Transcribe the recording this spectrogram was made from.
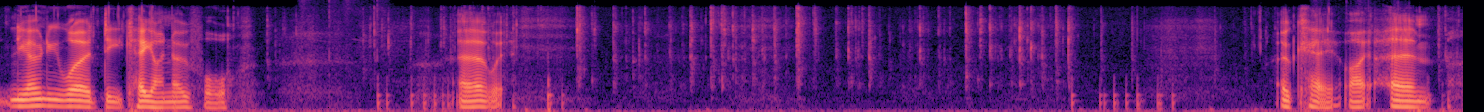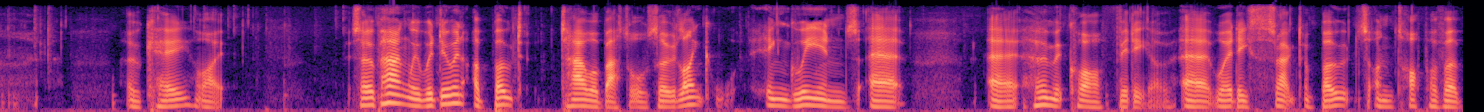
the only word DK I know for. Uh, wait. Okay, right, um, okay, right. So apparently we're doing a boat tower battle, so like in Grian's uh, uh, Hermitcraft video, uh, where they stacked boats on top of a,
